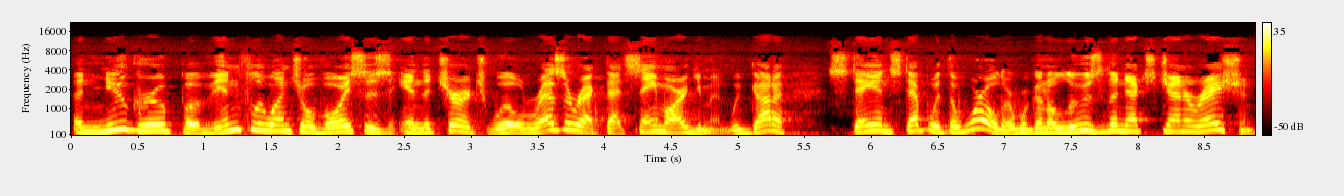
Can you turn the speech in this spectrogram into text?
a new group of influential voices in the church will resurrect that same argument. We've got to stay in step with the world or we're going to lose the next generation.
